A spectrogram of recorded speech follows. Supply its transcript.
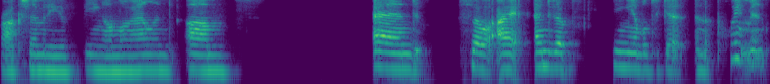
proximity of being on Long Island. Um, and so I ended up being able to get an appointment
